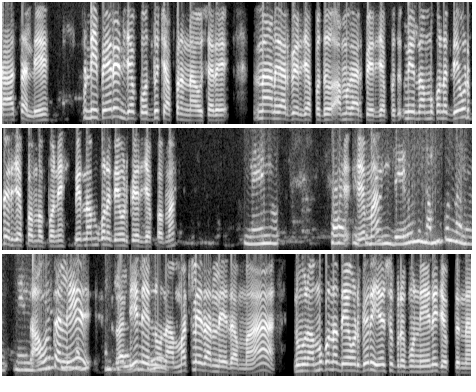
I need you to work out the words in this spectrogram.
కాదు తల్లి. ఇప్పుడు నీ పేరేంటి చెప్పొద్దు చెప్పనన్నావు. సరే నాన్నగారి పేరు చెప్పదు అమ్మగారి పేరు చెప్పదు మీరు నమ్ముకున్న దేవుడి పేరు చెప్పమ్మా పోనీ. మీరు నమ్ముకున్న దేవుడి పేరు చెప్పమ్మా. నేను ఏమ్మా? నమ్ముకున్నాను. అవును తల్లి. తల్లి నేను నువ్వు నమ్మట్లేదు అనలేదమ్మా నువ్వు నమ్ముకున్న దేవుడి పేరు యేసు ప్రభు నేనే చెప్తున్నా.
